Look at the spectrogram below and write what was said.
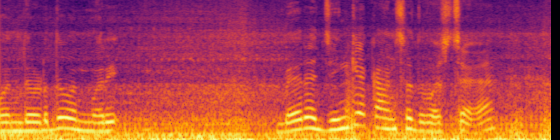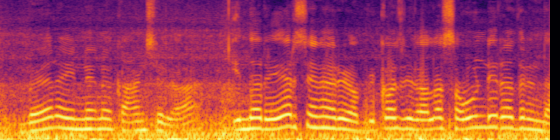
ಒಂದು ದೊಡ್ಡದು ಒಂದು ಮರಿ. ಬೇರೆ ಜಿಂಕೆ ಕಾಣಿಸೋದು ಅಷ್ಟೇ. ಬೇರೆ ಇನ್ನೇನು ಕಾಣಿಸಿಲ್ಲ. ಇನ್ನು ರೇರ್ ಏನಾರು ಬಿಕಾಸ್ ಇದೆಲ್ಲ ಸೌಂಡ್ ಇರೋದ್ರಿಂದ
